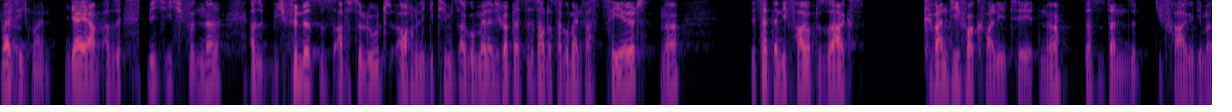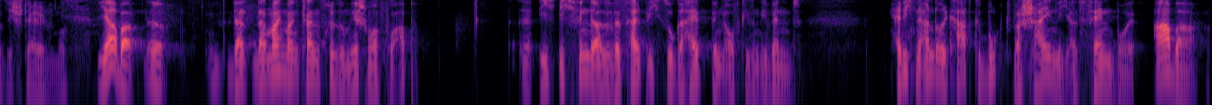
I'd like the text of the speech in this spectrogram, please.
Weißt du, Hm. ich meine? Ja, ja, also ich, ich, ne, also ich finde, das ist absolut auch ein legitimes Argument. Und ich glaube, das ist auch das Argument, was zählt. Ne? Ist halt dann die Frage, ob du sagst, Quanti vor Qualität, ne? Das ist dann so die Frage, die man sich stellen muss. Ja, aber äh, da, da mache ich mal ein kleines Resümee schon mal vorab. Äh, ich, ich finde, also weshalb ich so gehypt bin auf diesem Event, hätte ich eine andere Card gebucht, wahrscheinlich als Fanboy. Aber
